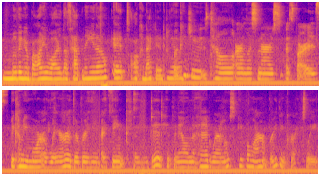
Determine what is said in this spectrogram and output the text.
moving your body while that's happening you know it's all connected yeah. What could you tell our listeners as far as becoming more aware of their breathing? I think that you did hit the nail on the head where most people aren't breathing correctly,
